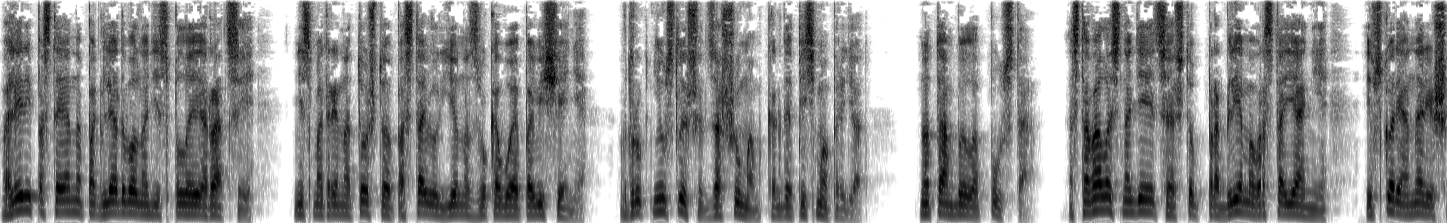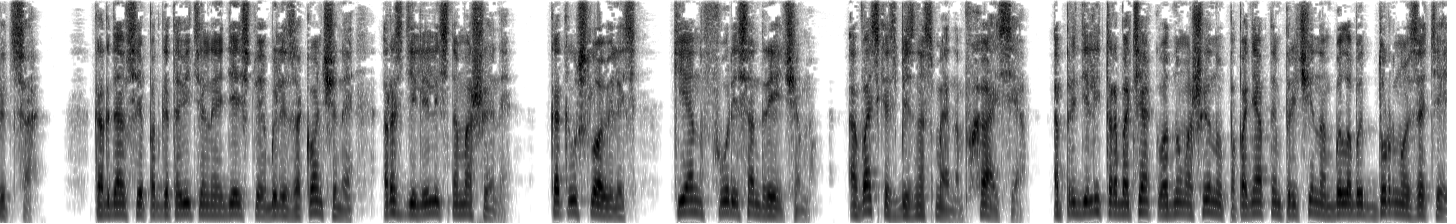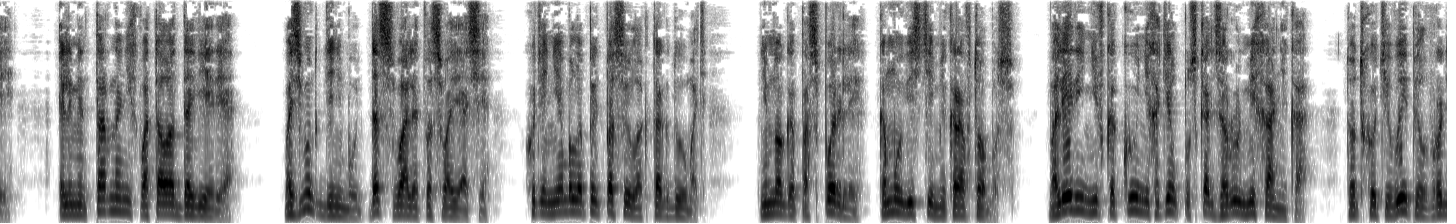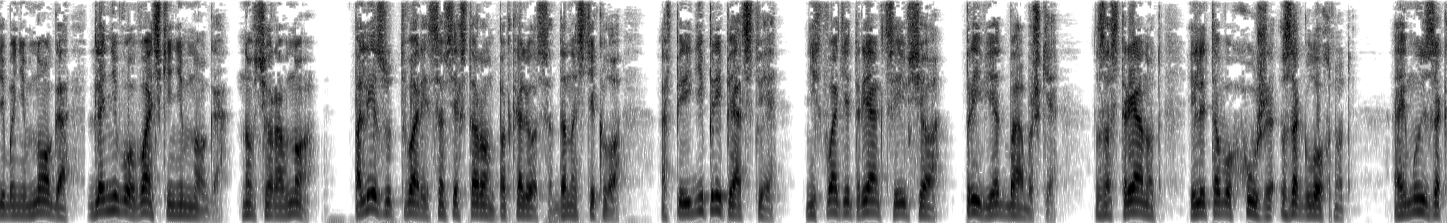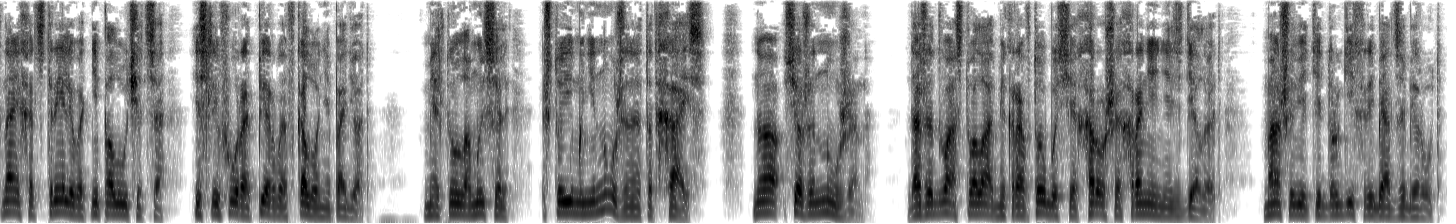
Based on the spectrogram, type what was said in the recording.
Валерий постоянно поглядывал на дисплей рации, несмотря на то, что поставил ее на звуковое оповещение. Вдруг не услышит за шумом, когда письмо придет. Но там было пусто. Оставалось надеяться, что проблема в расстоянии, и вскоре она решится. Когда все подготовительные действия были закончены, разделились на машины. Как и условились, Кен в фуре с Андреичем, а Васька с бизнесменом в Хайсе. Определить работяг в одну машину по понятным причинам было бы дурной затеей. Элементарно не хватало доверия. Возьмут где-нибудь, да свалят во свояси. Хоть и не было предпосылок так думать. Немного поспорили, кому вести микроавтобус. Валерий ни в какую не хотел пускать за руль механика. Тот хоть и выпил, вроде бы немного, для него Васьки немного, но все равно. Полезут твари со всех сторон под колеса, да на стекло. А впереди препятствие. Не хватит реакции и все. Привет бабушке. Застрянут или того хуже, заглохнут. А ему из окна их отстреливать не получится, если фура первая в колонне пойдет. Мелькнула мысль, что им и не нужен этот HiAce. Но все же нужен. Даже два ствола в микроавтобусе хорошее охранение сделают — Машу ведь и других ребят заберут.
